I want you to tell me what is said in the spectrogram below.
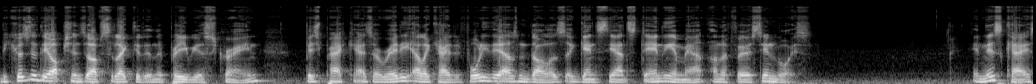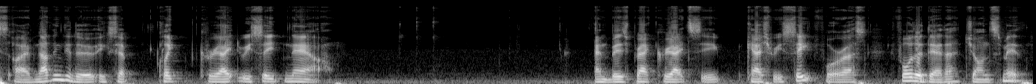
Because of the options I've selected in the previous screen, BizPrac has already allocated $40,000 against the outstanding amount on the first invoice. In this case, I have nothing to do except click Create Receipt Now. And BizPrac creates the cash receipt for us for the debtor, John Smith.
